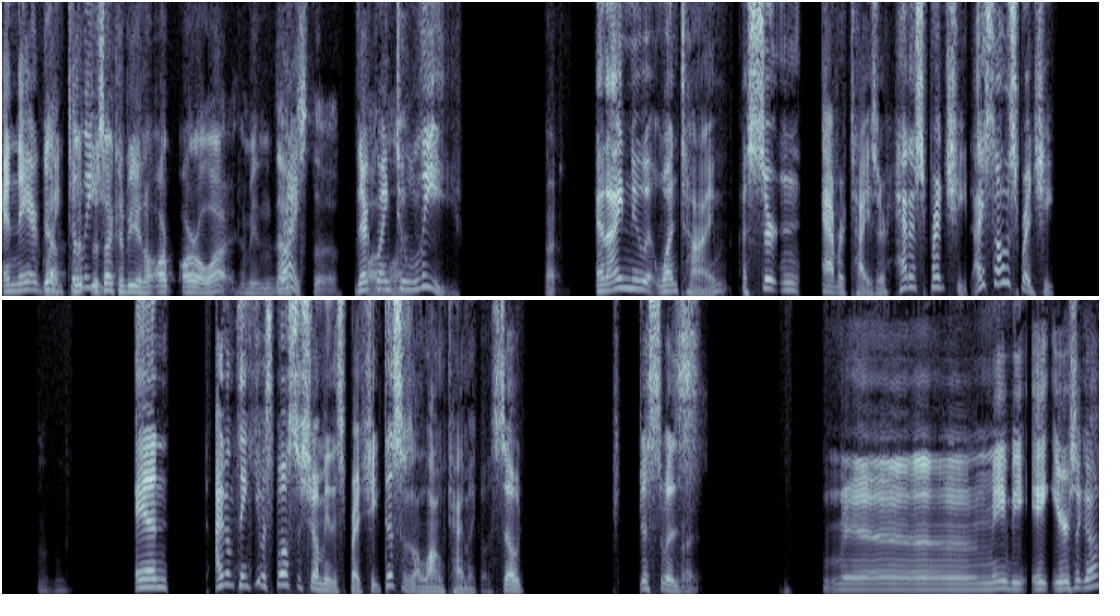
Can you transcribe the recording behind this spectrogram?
and they are going yeah to leave. there's not going to be an R- roi i mean that's the They're going to leave. Right. And I knew at one time a certain advertiser had a spreadsheet. I saw the spreadsheet. Mhm. And I don't think he was supposed to show me the spreadsheet. This was a long time ago. So this was uh, maybe eight years ago.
